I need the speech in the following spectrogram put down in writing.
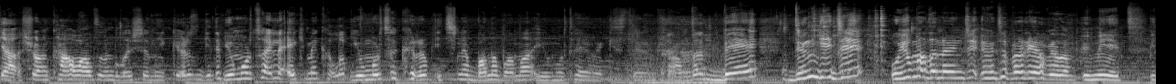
ya. Şu an kahvaltının bulaşığını yıkıyoruz. Gidip yumurtayla ekmek alıp yumurta kırıp içine bana bana yumurta yemek istiyorum şu anda. Ve dün gece uyumadan önce Ümit'e böyle yapıyordum. Ümit bir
